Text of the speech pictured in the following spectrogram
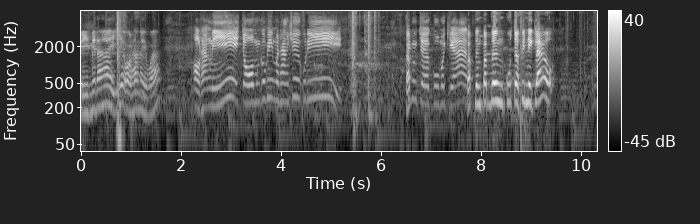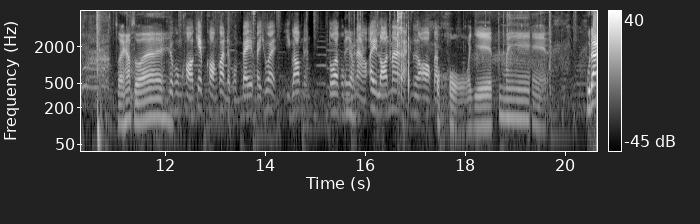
ปีนไม่ได้เยี่ยออกทางไหนวะ ออกทางนี้ โจมงก็วิ่งมาทางชื่อกูดิครับ ที่มึงเจอกูเมื่อกี้แป๊บหนึ่งแป๊บหนึ่งกูเจอฟินิกซ์แล้ว สวยครับสวย เดี๋ยวผมขอเก็บของก่อนเดี๋ยวผมไปไปช่วยอีกรอบหนึ่งตัวผมไม่ยอมหนาวไอ้ยร้อนมากอะเหงื่อออกแบบโอ้โห เย็ดแม่กูได้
